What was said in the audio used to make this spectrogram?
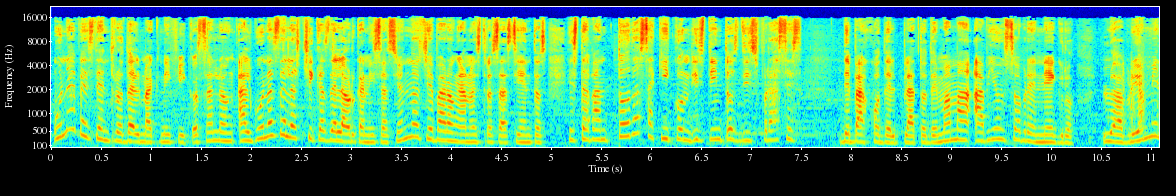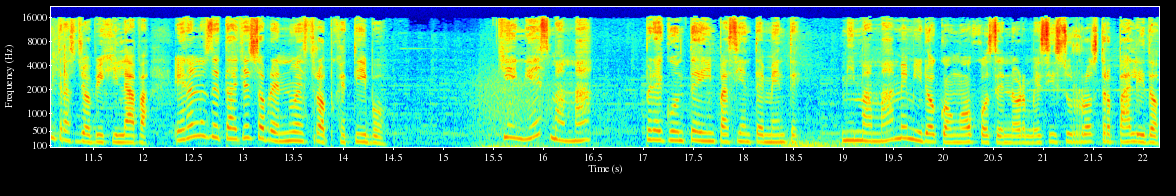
Una vez dentro del magnífico salón, algunas de las chicas de la organización nos llevaron a nuestros asientos. Estaban todas aquí con distintos disfraces. Debajo del plato de mamá había un sobre negro. Lo abrió mientras yo vigilaba. Eran los detalles sobre nuestro objetivo. ¿Quién es mamá? Pregunté impacientemente. Mi mamá me miró con ojos enormes y su rostro pálido.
